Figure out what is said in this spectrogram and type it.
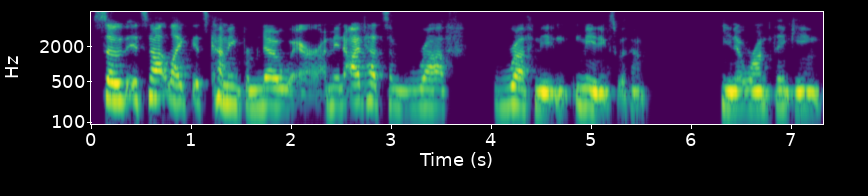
So it's not like it's coming from nowhere. I mean, I've had some rough, rough meet- meetings with him you know, where I'm thinking,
